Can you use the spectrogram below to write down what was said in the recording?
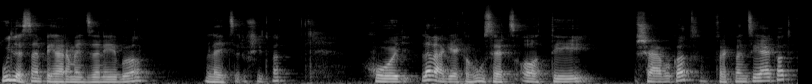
Úgy lesz MP3 egy zenéből, leegyszerűsítve, hogy levágják a 20 Hz alatti sávokat, frekvenciákat,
